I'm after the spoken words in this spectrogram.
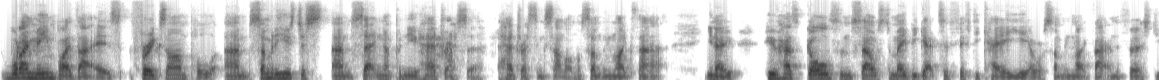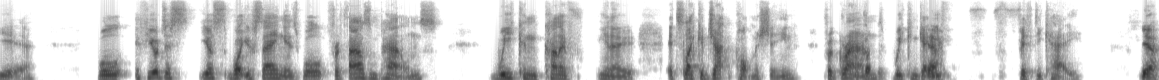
what I mean by that is, for example, um, somebody who's just um, setting up a new hairdresser, a hairdressing salon, or something like that, you know, who has goals themselves to maybe get to 50k a year or something like that in the first year. Well, if you're just, you're, what you're saying is, well, for a thousand pounds, we can kind of, you know, it's like a jackpot machine. For grand, we can get yeah. you 50k. Yeah.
